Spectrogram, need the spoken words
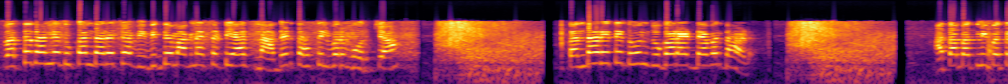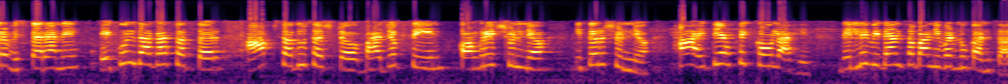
स्वस्त धान्य दुकानदाराच्या विविध मागण्यासाठी आज नांदेड तहसीलवर मोर्चा. कंधार येथे दोन जुगार अड्ड्यावर धाड. आता बातमीपत्र विस्ताराने. एकूण जागा सत्तर आप सदुसष्ट भाजप तीन काँग्रेस शून्य इतर शून्य. हा ऐतिहासिक कौल आहे. दिल्ली विधानसभा निवडणुकांचा.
